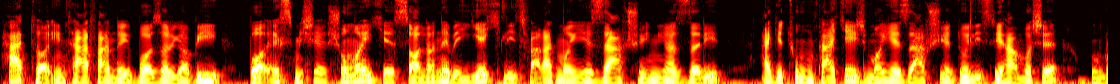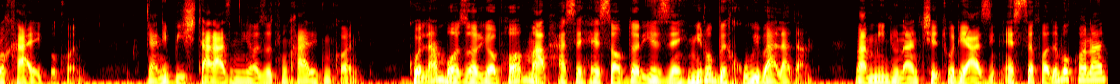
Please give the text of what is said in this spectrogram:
حتی این ترفندهای بازاریابی باعث میشه شمایی که سالانه به یک لیتر فقط مایع ظرفشویی نیاز دارید اگه تو اون پکیج مایع ظرفشویی دو لیتری هم باشه اون رو خرید بکنید. یعنی بیشتر از نیازتون خرید می‌کنید. کلا بازاریاب ها مبحث حسابداری ذهنی رو به خوبی بلدن. و می‌دونن چطوری از این استفاده بکنن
